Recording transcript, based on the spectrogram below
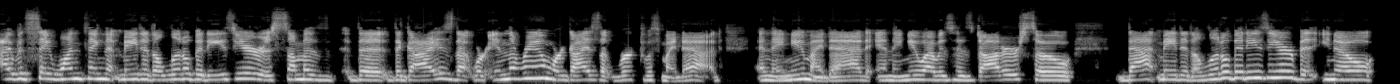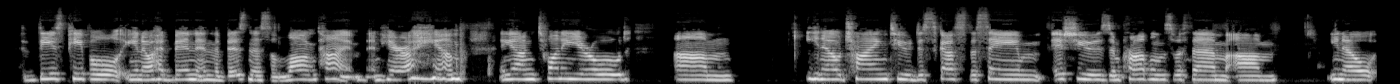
i would say one thing that made it a little bit easier is some of the the guys that were in the room were guys that worked with my dad and they knew my dad and they knew i was his daughter so that made it a little bit easier but you know these people you know had been in the business a long time and here i am a young 20 year old um you know trying to discuss the same issues and problems with them um you know,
